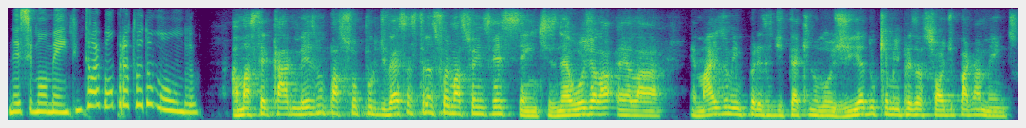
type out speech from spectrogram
nesse momento. Então é bom para todo mundo. A Mastercard mesmo passou por diversas transformações recentes, né? Hoje ela, ela é mais uma empresa de tecnologia do que uma empresa só de pagamentos.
